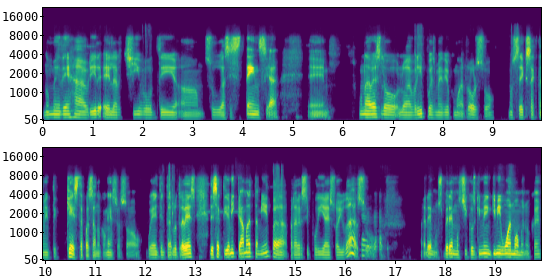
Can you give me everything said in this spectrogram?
no me deja abrir el archivo de um, su asistencia. Eh, una vez lo, lo, abrí, pues me dio como error. So, no sé exactamente qué está pasando con eso. So, voy a intentarlo otra vez. Desactivé mi cámara también para, para ver si podía eso ayudar. So, Veremos, veremos, chicos. Give me, give me one moment, okay?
